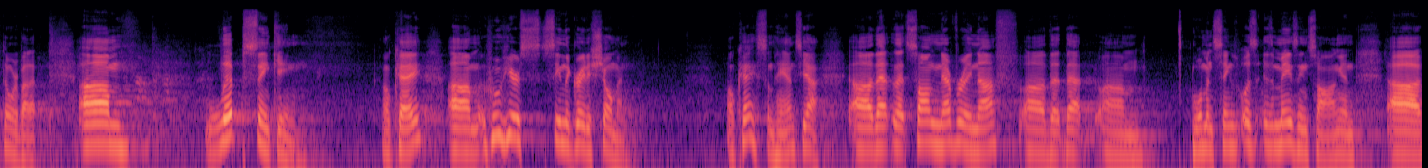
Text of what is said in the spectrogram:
don't worry about it. Um, lip syncing, okay? Um, who here's seen The Greatest Showman? Okay, some hands, yeah. Uh, that, that song, Never Enough, uh, that that um, woman sings, was an amazing song. And uh,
